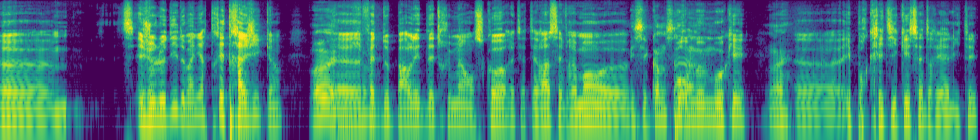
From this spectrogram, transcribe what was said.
Euh, et je le dis de manière très tragique. Hein. Ouais, ouais, bien Euh, le sûr. fait de parler d'être humain en score, etc., c'est vraiment euh, Mais c'est comme ça. pour me moquer Ouais. euh, et pour critiquer cette réalité.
